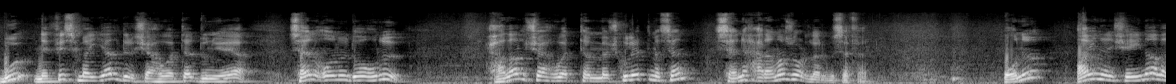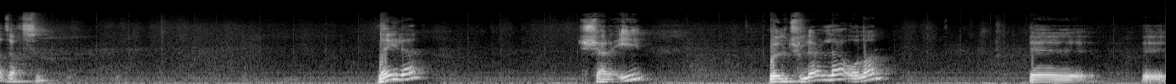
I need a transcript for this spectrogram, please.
Bu nefis meyyaldir şehvete, dünyaya. Sen onu doğru halal şehvetten meşgul etmesen seni harama zorlar bu sefer. Onu aynen şeyini alacaksın. Neyle? Şer'i ölçülerle olan e, e,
